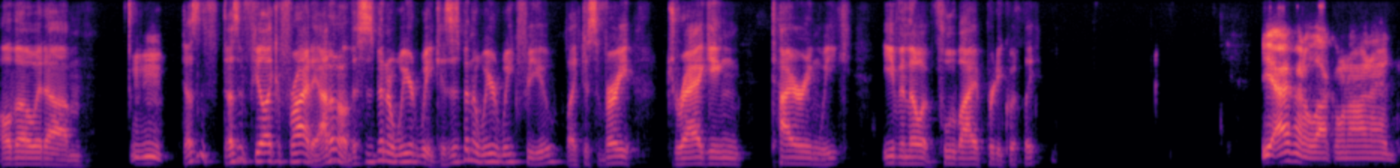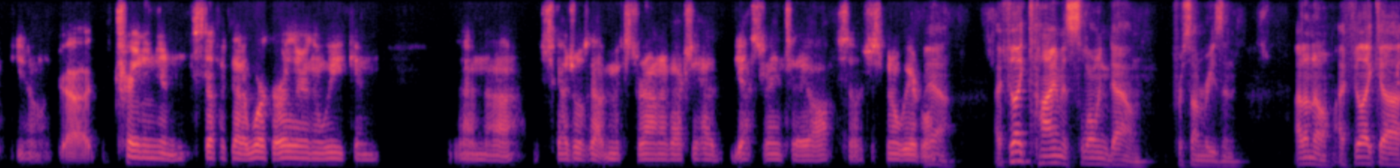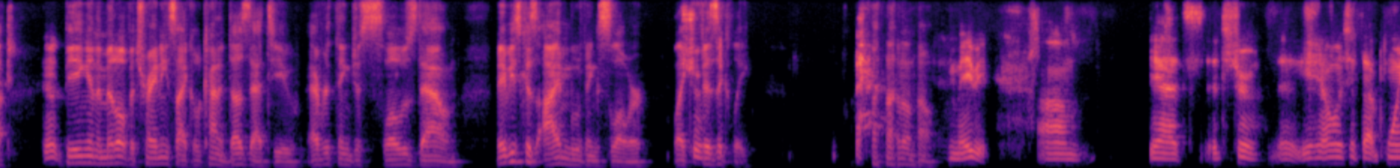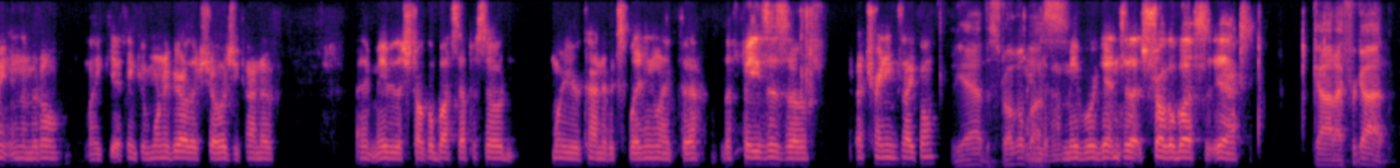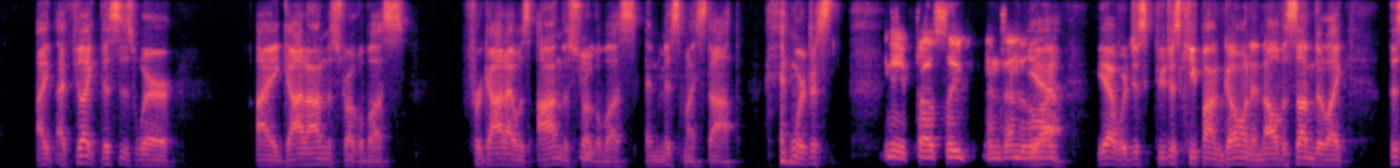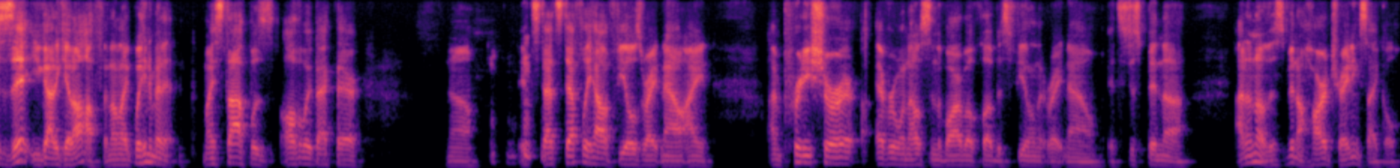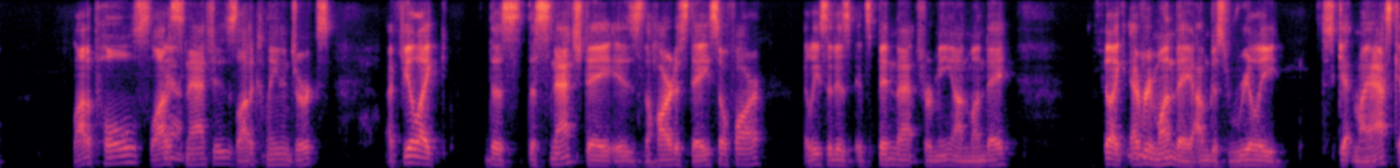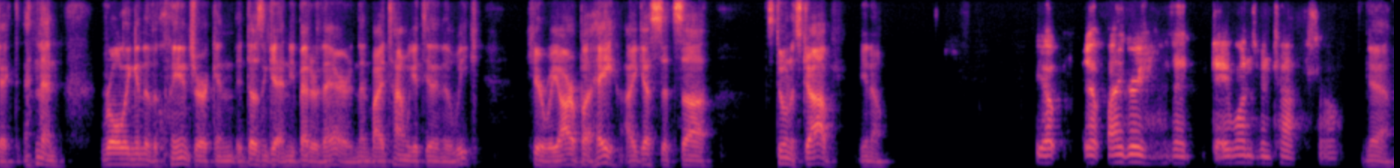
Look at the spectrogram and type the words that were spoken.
although it um hmm doesn't doesn't feel like a Friday. I don't know. This has been a weird week. Has this been a weird week for you? Like just a very dragging, tiring week, even though it flew by pretty quickly. Yeah, I've had a lot going on. I had, you know, uh, training and stuff like that at work earlier in the week, and then uh, schedules got mixed around. I've actually had yesterday and today off, so it's just been a weird one. Yeah, I feel like time is slowing down for some reason. I don't know. I feel like uh, Good. being in the middle of a training cycle kind of does that to you. Everything just slows down. Maybe it's because I'm moving slower, like True. physically. I don't know. Maybe. Um, yeah, it's it's true. You always hit that point in the middle. Like I think in one of your other shows, you kind of, I think maybe the struggle bus episode where you're kind of explaining like the the phases of a training cycle. Yeah, the struggle And, bus. uh, maybe we're getting to that struggle bus. Yeah. God, I forgot. I, I feel like this is where I got on the struggle bus, forgot I was on the struggle bus, and missed my stop. And we're just You know, you fell asleep and it's end the yeah, line. yeah, we're just you just keep on going, and all of a sudden they're like, "This is it. You got to get off." And I'm like, "Wait a minute, my stop was all the way back there." No, it's that's definitely how it feels right now. I I'm pretty sure everyone else in the barbell club is feeling it right now. It's just been a I don't know. This has been a hard training cycle. A lot of pulls, a lot of snatches, a lot of clean and jerks. I feel like this the snatch day is the hardest day so far. At least it is. It's been that for me on Monday. I feel like every Monday I'm just really just getting my ass kicked, and then rolling into the clean jerk, and it doesn't get any better there. And then by the time we get to the end of the week, here we are. But hey, I guess it's uh it's doing its job, you know. Yep. Yep. I agree. That day one's been tough. So Yeah.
